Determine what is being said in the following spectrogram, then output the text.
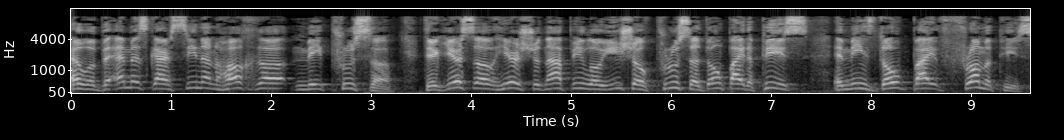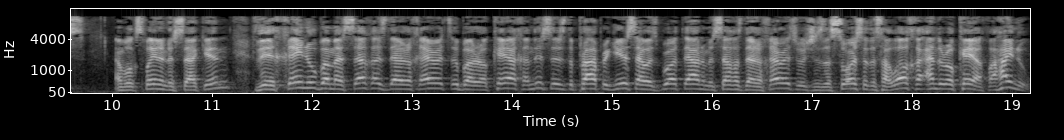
Ela be'emes garsinan hocha me prusa. The girsa here should not be lo yisho prusa. Don't bite a piece. It means don't bite from a piece and we'll explain in a second. And this is the proper gears that was brought down in Maseches Derech Eretz, which is the source of this halacha and the rokeach. V'hainu.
